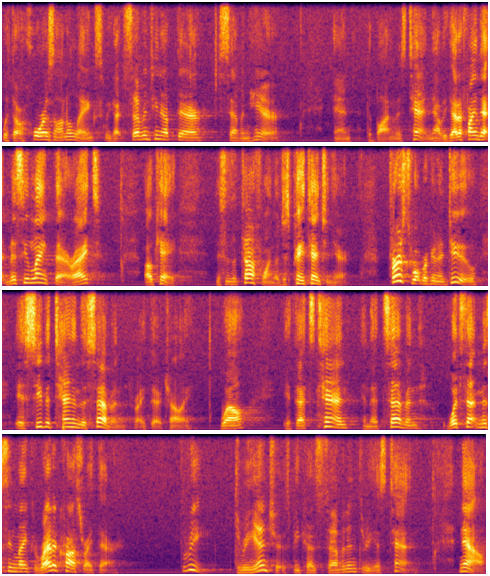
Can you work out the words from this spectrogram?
with our horizontal lengths. We got 17 up there, 7 here. and the bottom is 10. Now, we got to find that missing length there, right? Okay, this is a tough one, though. Just pay attention here. First, what we're going to do is see the 10 and the 7 right there, Charlie. Well, if that's 10 and that's 7, what's that missing length right across right there? 3. 3 inches, because 7 and 3 is 10. Now,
